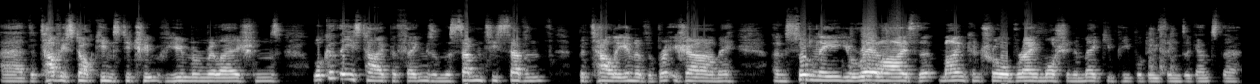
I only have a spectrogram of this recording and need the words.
uh, the Tavistock Institute for Human Relations. Look at these type of things and the 77th Battalion of the British Army, and suddenly you realise that mind control, brainwashing, and making people do things against their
